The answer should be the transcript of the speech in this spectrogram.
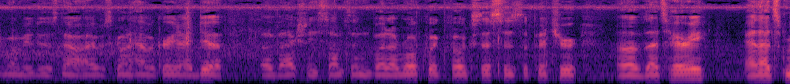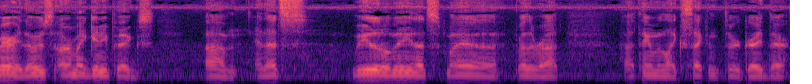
you want me to do this now? I was going to have a great idea of actually something, but uh, real quick, folks, this is the picture of that's Harry and that's Mary. Those are my guinea pigs, um, and that's wee little me. That's my uh, brother Rod. I think I'm in like second, third grade there.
